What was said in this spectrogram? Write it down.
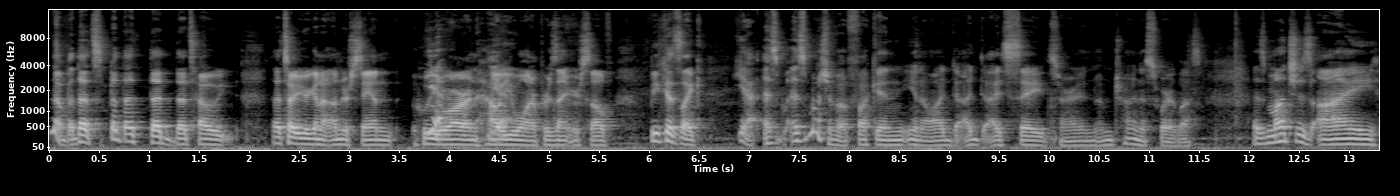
No, but that's but that, that that's how that's how you're gonna understand who Yeah. you are and how Yeah. you want to present yourself. Because like yeah, as as much of a fucking you know I, I, I say sorry I'm, trying to swear less. As much as I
